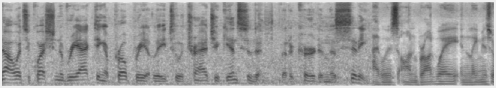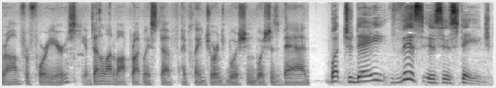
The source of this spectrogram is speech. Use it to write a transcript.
No, it's a question of reacting appropriately to a tragic incident that occurred in this city. I was on Broadway in Les Miserables for four years. I've done a lot of off-Broadway stuff. I played George Bush in Bush is Bad. But today, this is his stage.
